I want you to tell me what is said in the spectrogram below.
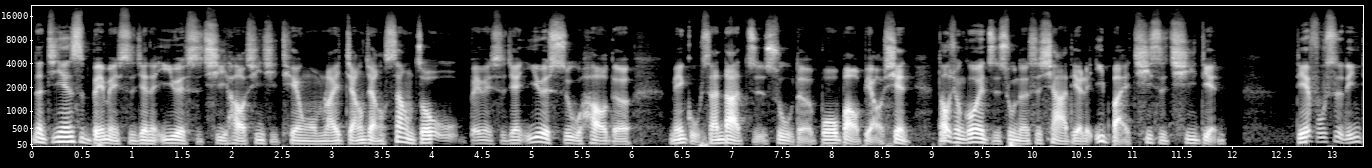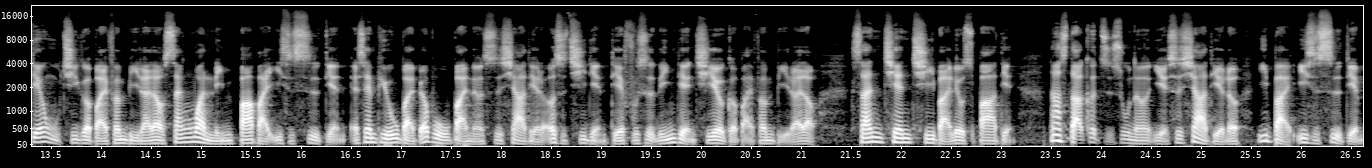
那今天是北美时间的一月十七号星期天，我们来讲讲上周五北美时间一月十五号的。美股三大指数的播报表现，道琼工业指数呢是下跌了一百七十七点，跌幅是零点五七个百分比，来到三万零八百一十四点。S&P 五百标普五百呢是下跌了二十七点，跌幅是零点七二个百分比，来到三千七百六十八点。纳斯达克指数呢也是下跌了一百一十四点，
